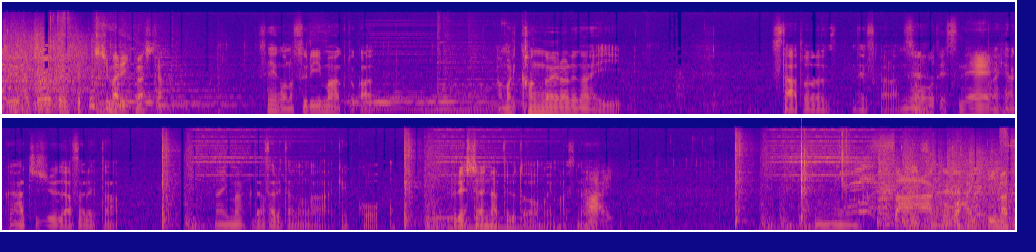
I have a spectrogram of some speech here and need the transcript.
18オー。プンしてプッシュまで行きました。最後の3マークとかあまり考えられないスタートですからね。そうですね。まあ、180出された9マーク出されたのが結構プレッシャーになってるとは思いますね。はい。さあ、ね、ここ入っています。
